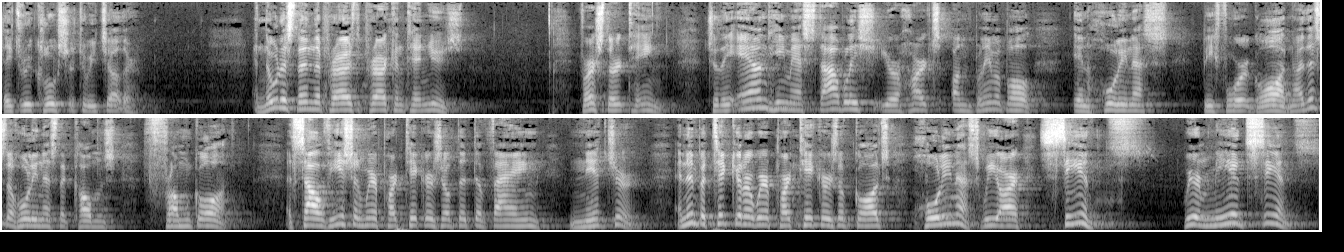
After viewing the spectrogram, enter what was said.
They drew closer to each other. And notice then the prayer, the prayer continues. Verse 13 To the end he may establish your hearts unblameable in holiness before God. Now, this is the holiness that comes from God. At salvation, we're partakers of the divine nature. And in particular, we're partakers of God's holiness. We are saints. We're made saints.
